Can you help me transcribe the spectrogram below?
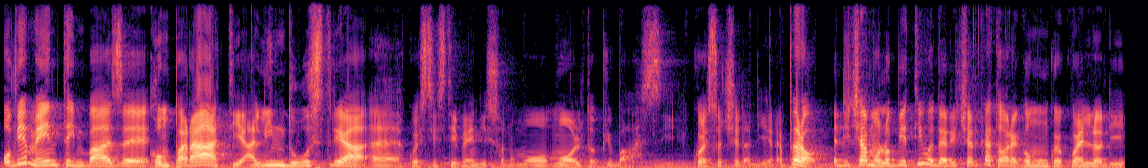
Ovviamente in base comparati all'industria eh, questi stipendi sono mo- molto più bassi, questo c'è da dire, però diciamo l'obiettivo del ricercatore è comunque quello di,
